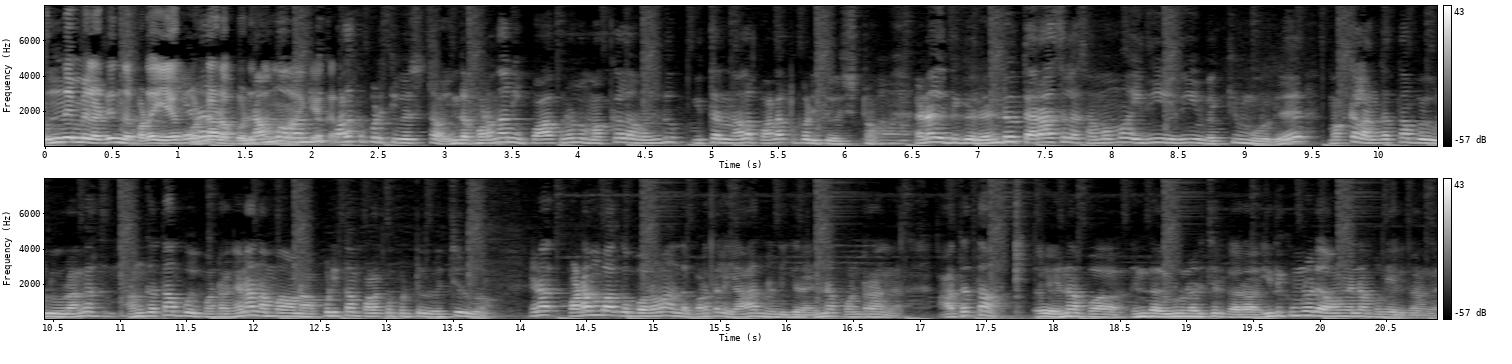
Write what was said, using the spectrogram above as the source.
ஒண்ணுமே இல்லாட்டி இந்த படம் ஏன் நம்ம கொண்டாடப்படுதுன்னு நான் வந்து பழக்கப்படுத்தி வச்சிட்டோம். இந்த படம் தான் நீ பார்க்கணும்னு மக்களை வந்து இத்தனை நாளா பழக்கப்படுத்தி வச்சிட்டோம். ஏன்னா இதுக்கு ரெண்டு தராசுல சமமா இதையும் இதையும் வைக்கும்போது மக்கள் அங்கத்தான் போய் விழுவுறாங்க அங்கத்தான் போய் பண்றாங்க. ஏன்னா நம்ம அவனை அப்படித்தான் பழக்கப்பட்டு வச்சிருக்கிறோம். ஏன்னா படம் பார்க்க போகிறோம் அந்த படத்தில் யார் நடிக்கிறா என்ன பண்ணுறாங்க அதைத்தான் தான் என்னப்பா இந்த இவர் நடிச்சிருக்காரா இதுக்கு முன்னாடி அவங்க என்ன பண்ணியிருக்காங்க?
